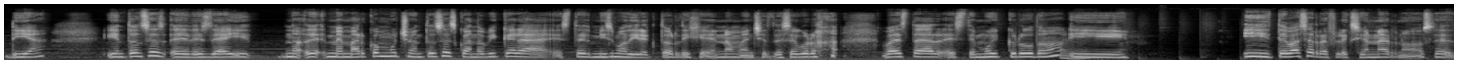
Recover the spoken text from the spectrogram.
día. Y entonces eh, desde ahí no, eh, me marcó mucho. Entonces, cuando vi que era este mismo director, dije, no manches, de seguro va a estar este, muy crudo y, y te va a hacer reflexionar, ¿no? O sea,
